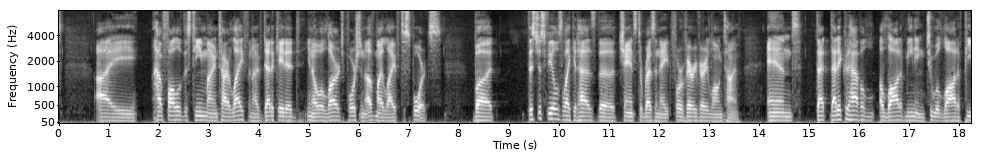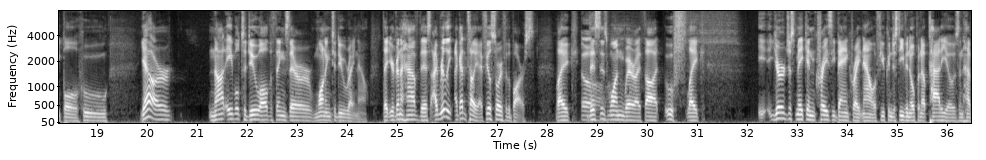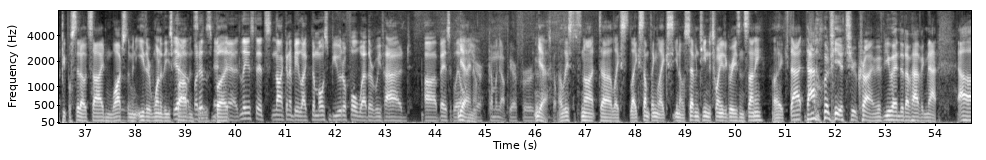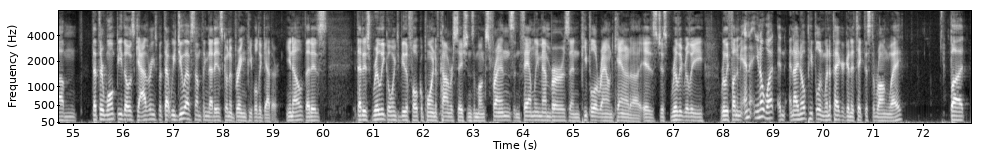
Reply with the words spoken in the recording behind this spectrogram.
I have followed this team my entire life and I've dedicated, you know, a large portion of my life to sports. But this just feels like it has the chance to resonate for a very, very long time. And that that it could have a, a lot of meaning to a lot of people who yeah, are not able to do all the things they're wanting to do right now. That you're going to have this. I really, I got to tell you, I feel sorry for the bars. Like, this oh. is one where I thought, oof, like, you're just making crazy bank right now if you can just even open up patios and have people sit outside and watch them in either one of these Yeah, provinces. but, it, But, it- yeah, at least it's not going to be like the most beautiful weather we've had uh, basically Yeah, all year coming up here for the yeah, next couple. at least it's not uh, like like something like you know 17 to 20 degrees and sunny. Like that that would be a true crime if you ended up having that. Um, that there won't be those gatherings, but that we do have something that is going to bring people together. You know, that is that is really going to be the focal point of conversations amongst friends and family members and people around Canada is just really, really, really fun to me. And you know what? And and I know people in Winnipeg are going to take this the wrong way, but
